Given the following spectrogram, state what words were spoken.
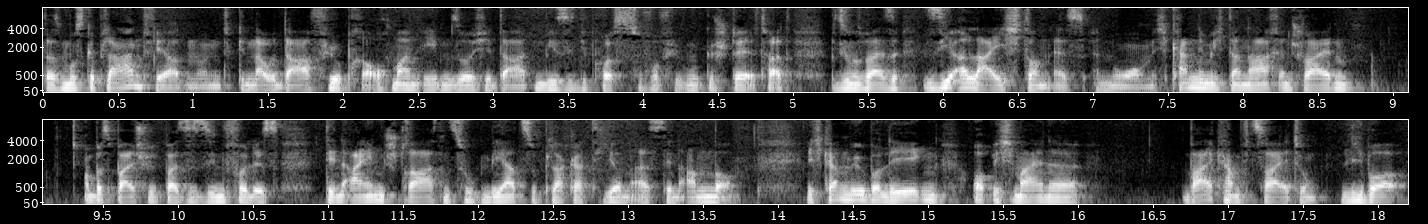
das muss geplant werden. Und genau dafür braucht man eben solche Daten, wie sie die Post zur Verfügung gestellt hat, beziehungsweise sie erleichtern es enorm. Ich kann nämlich danach entscheiden, ob es beispielsweise sinnvoll ist, den einen Straßenzug mehr zu plakatieren als den anderen. Ich kann mir überlegen, ob ich meine Wahlkampfzeitung lieber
